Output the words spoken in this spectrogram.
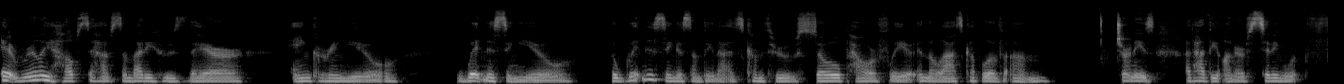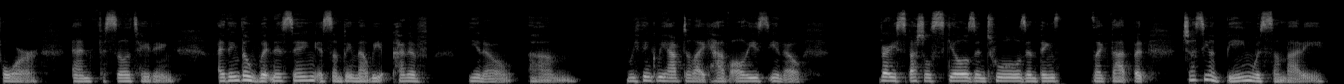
it really helps to have somebody who's there anchoring you, witnessing you. The witnessing is something that has come through so powerfully in the last couple of um, journeys I've had the honor of sitting for and facilitating. I think the witnessing is something that we kind of, you know, um, we think we have to like have all these, you know, very special skills and tools and things like that. But just even being with somebody,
